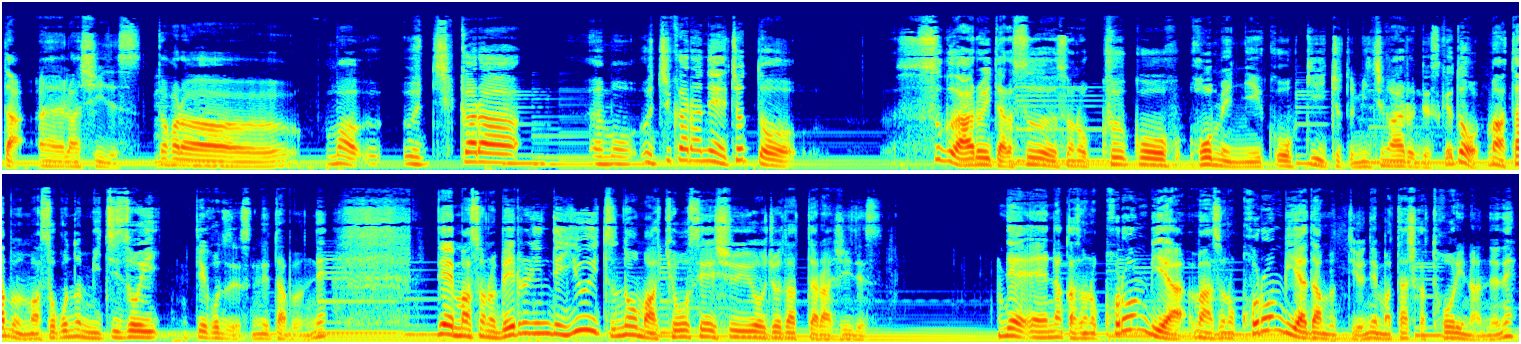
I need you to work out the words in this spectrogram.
たらしいです。だから、まあ、うちから、もう、うちからね、ちょっと、すぐ歩いたらすぐその空港方面に行く大きいちょっと道があるんですけど、まあ多分まあそこの道沿いっていうことですね、多分ね。で、まあそのベルリンで唯一のまあ強制収容所だったらしいです。で、え、なんかそのコロンビア、まあそのコロンビアダムっていうね、まあ確か通りなんでね。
